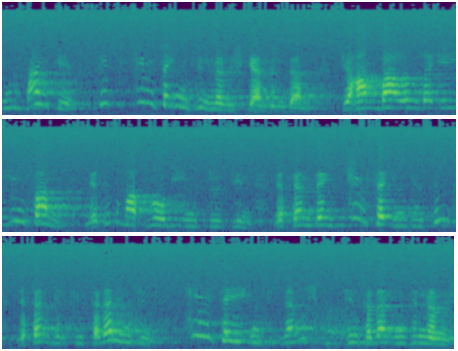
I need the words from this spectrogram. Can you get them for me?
insan ki hiç kimse incinmemiş kendinden. Cihan bağında iyi insan nedir matlubi insücin? Ne senden kimse incinsin ne sen bir kimseden incin. Kimseyi incitmemiş, kimseden incinmemiş.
